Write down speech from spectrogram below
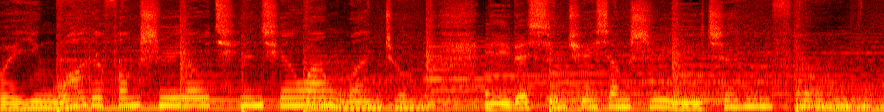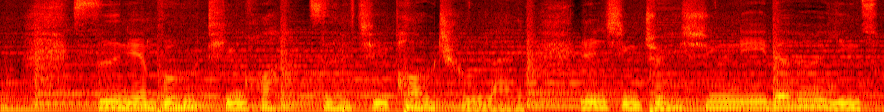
回应我的方式有千千万万种，你的心却像是一阵风。思念不听话，自己跑出来，任性追寻你的影踪。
